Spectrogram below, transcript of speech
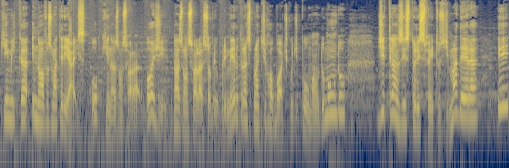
química e novos materiais. O que nós vamos falar hoje? Nós vamos falar sobre o primeiro transplante robótico de pulmão do mundo, de transistores feitos de madeira e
